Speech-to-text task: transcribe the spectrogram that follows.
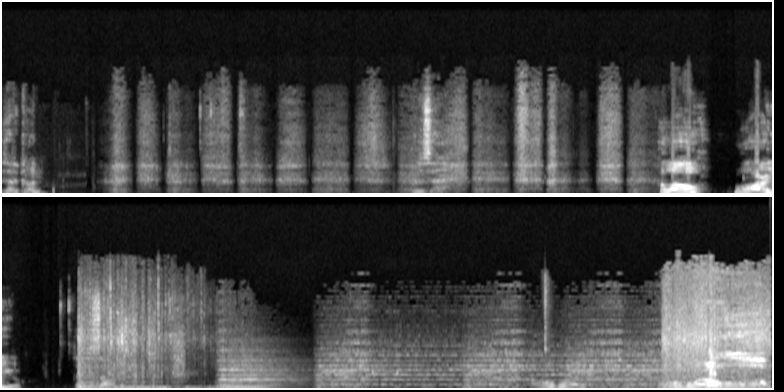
Is that a gun? That? Hello? Who are you? A zombie. Oh boy. Oh boy. Oh!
